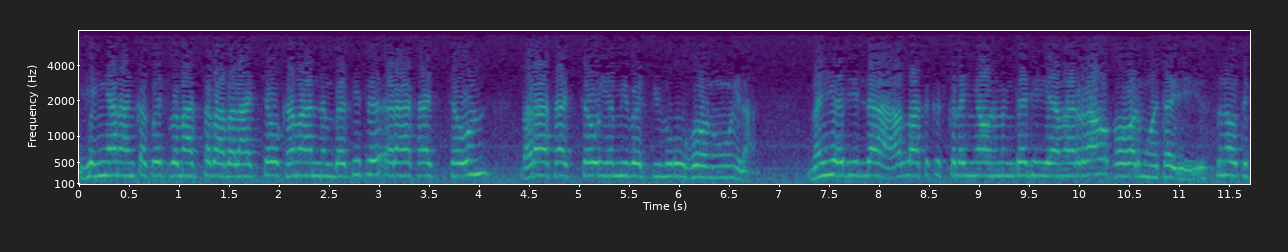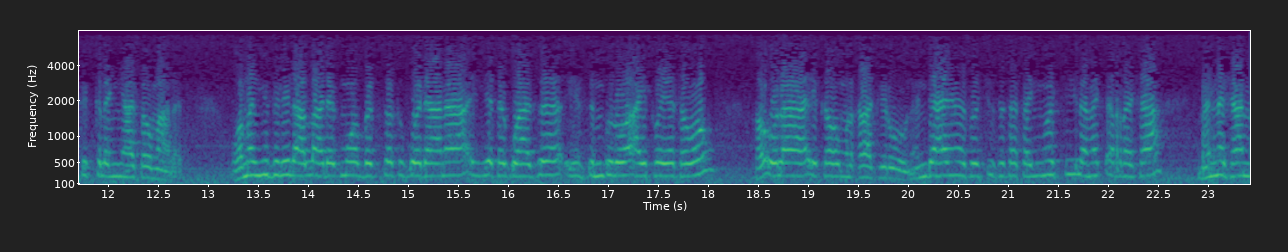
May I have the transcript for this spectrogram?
የእኛን አንቀጾች በማስተባበላቸው ከማንም በፊት ራሳቸውን በራሳቸው የሚበድሉ ሆኑ ይላል። መየዲላ አላህ ትክክለኛውን መንገድ የመራው ፈወል ሙህተዲ እሱ ነው ትክክለኛ ሰው ማለት ወመን ዩድሊል አላህ ደግሞ በስተቱ ጎዳና እየተጓዘ ዝም ብሎ አይቶ የተወው ፈኡላኢከ ሁም ልካሲሩን እንዲህ አይነቶቹ ስተተኞች ለመጨረሻ መነሻና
